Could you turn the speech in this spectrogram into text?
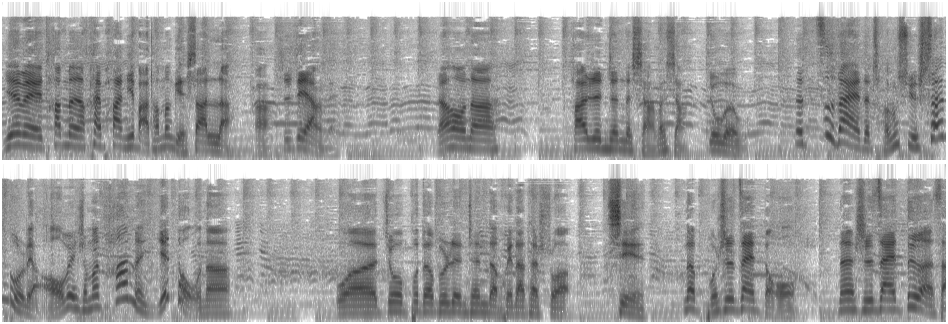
因为他们害怕你把他们给删了啊，是这样的。然后呢，他认真的想了想，又问我：“那自带的程序删不了，为什么他们也抖呢？”我就不得不认真的回答他说：“亲，那不是在抖，那是在嘚瑟。”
